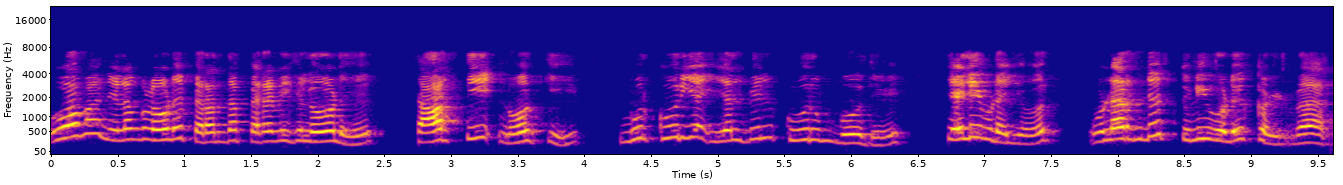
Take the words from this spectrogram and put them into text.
ஓம நிலங்களோடு பிறந்த பிறவிகளோடு சார்த்தி நோக்கி முற்கூறிய இயல்பில் கூறும்போது தெளிவுடையோர் உணர்ந்து துணிவோடு கொள்வர்.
